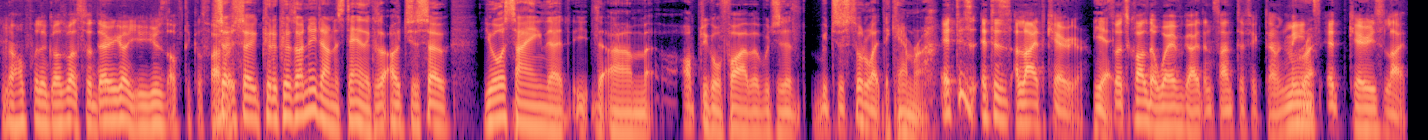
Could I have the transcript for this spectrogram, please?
No, hopefully it goes well. So there you go. You used optical fibers. so, so because I need to understand that because I just so you're saying that the, um, optical fiber, which is a, which is sort of like the camera. It is it is a light carrier. Yeah. So it's called a waveguide in scientific terms. It means Right. it carries light,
